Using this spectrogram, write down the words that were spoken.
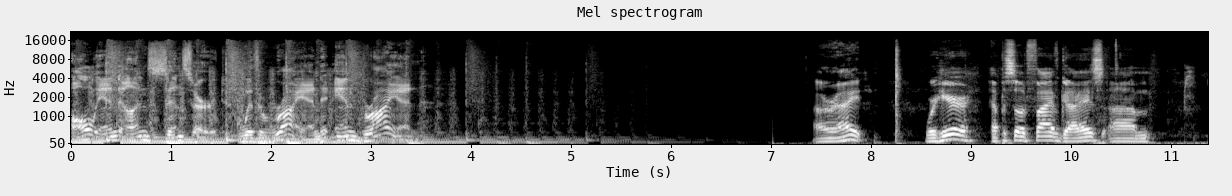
Welcome to All In Uncensored with Ryan and Bryon. All right. We're here, episode five, guys. Um,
